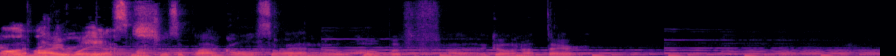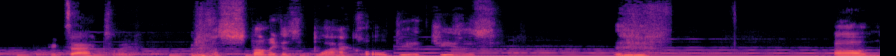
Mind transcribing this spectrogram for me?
On, and like, I weigh as much as a black hole, so I had no hope of uh, going up there. Exactly. A stomach as a black hole, dude. Jesus. um.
